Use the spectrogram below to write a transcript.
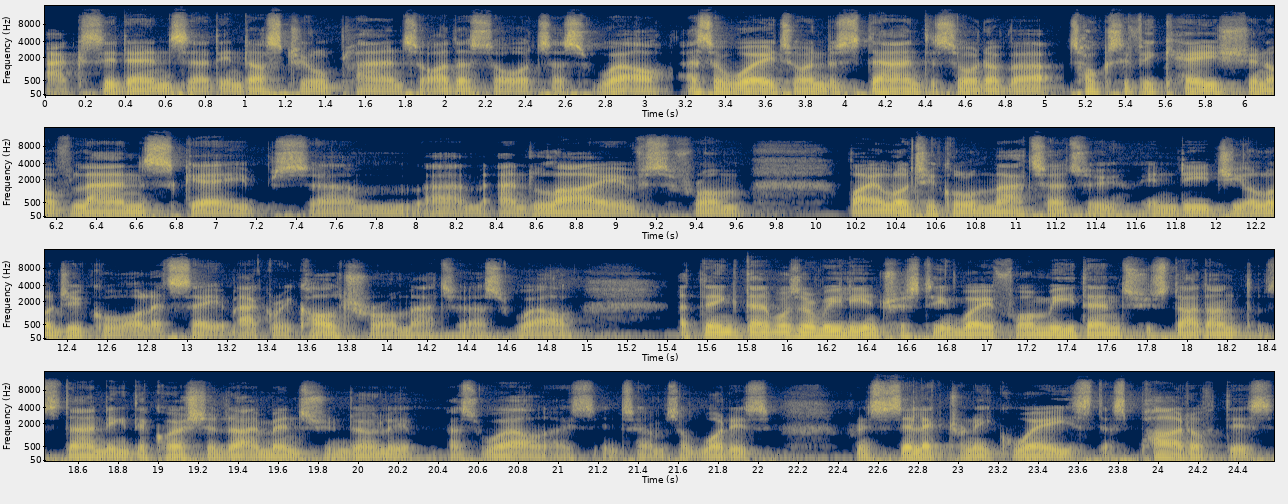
accidents at industrial plants or other sorts as well, as a way to understand the sort of a toxification of landscapes um, um, and lives from biological matter to indeed geological or let's say agricultural matter as well. I think that was a really interesting way for me then to start understanding the question that I mentioned earlier as well, as in terms of what is, for instance, electronic waste as part of this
